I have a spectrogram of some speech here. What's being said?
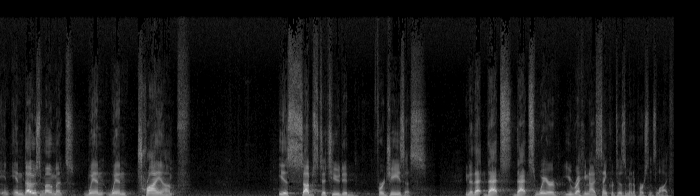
in, in those moments when, when triumph is substituted for Jesus, you know, that, that's, that's where you recognize syncretism in a person's life.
